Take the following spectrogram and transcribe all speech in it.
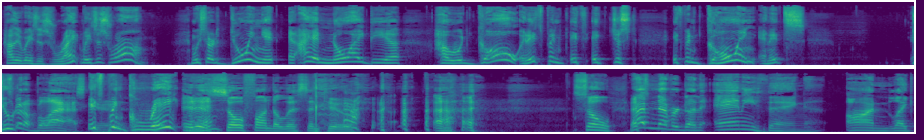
how they raised us right, raised us wrong. And we started doing it, and I had no idea how it would go. And it's been, it's it just, it's been going, and it's, dude, It's been a blast. it's dude. been great. It man. is so fun to listen to. So I've never done anything on like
